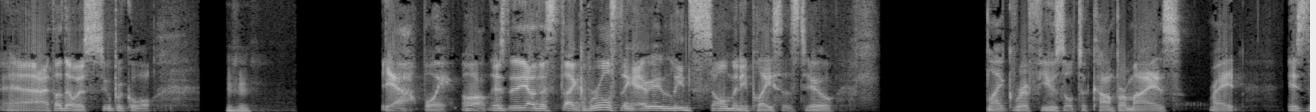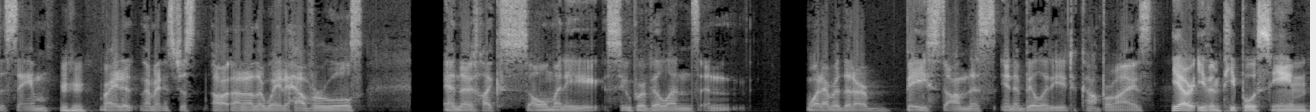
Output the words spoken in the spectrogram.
And I thought that was super cool. Mm-hmm. Yeah, boy. Oh, there's yeah, this like rules thing. It leads so many places too. Like refusal to compromise, right? Is the same, mm-hmm. right? It, I mean, it's just another way to have rules. And there's like so many supervillains and whatever that are based on this inability to compromise. Yeah, or even people seem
